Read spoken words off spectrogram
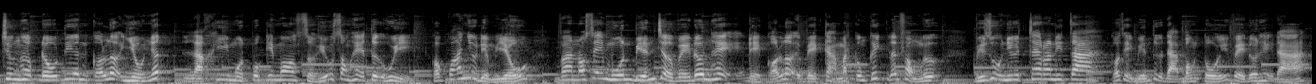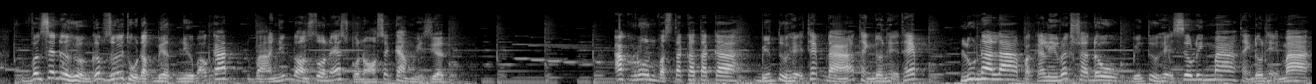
Trường hợp đầu tiên có lợi nhiều nhất là khi một Pokemon sở hữu song hệ tự hủy có quá nhiều điểm yếu và nó sẽ muốn biến trở về đơn hệ để có lợi về cả mặt công kích lẫn phòng ngự. Ví dụ như Terranita có thể biến từ đá bóng tối về đơn hệ đá, vẫn sẽ được hưởng gấp rưỡi thủ đặc biệt như bão cát và những đòn Stone S của nó sẽ càng hủy diệt. Akron và Stakataka biến từ hệ thép đá thành đơn hệ thép, Lunala và Calyrex Shadow biến từ hệ siêu linh ma thành đơn hệ ma.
